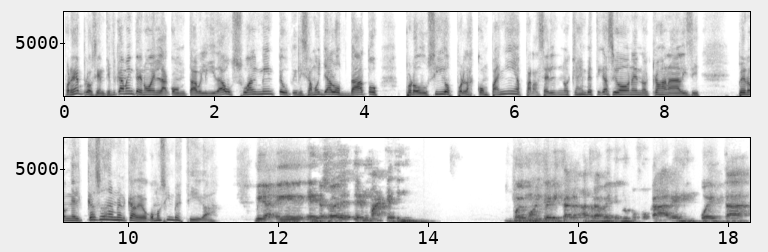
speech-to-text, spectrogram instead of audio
por ejemplo, científicamente no, en la contabilidad usualmente utilizamos ya los datos producidos por las compañías para hacer nuestras investigaciones, nuestros análisis, pero en el caso del mercadeo, ¿cómo se investiga? Mira, en, el caso del marketing, podemos entrevistar a través de grupos focales, encuestas,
